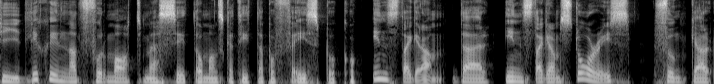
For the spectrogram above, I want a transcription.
tydlig skillnad formatmässigt om man ska titta på Facebook och Instagram, där Instagram stories funkar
